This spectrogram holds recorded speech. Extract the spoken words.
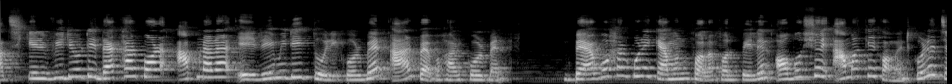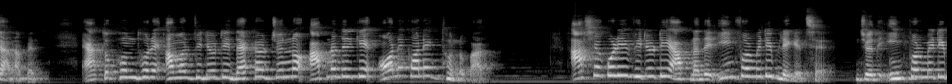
আজকের ভিডিওটি দেখার পর আপনারা এই রেমেডি তৈরি করবেন আর ব্যবহার করবেন। ব্যবহার করে কেমন ফলাফল পেলেন অবশ্যই আমাকে কমেন্ট করে জানাবেন। এতক্ষণ ধরে আমার ভিডিওটি দেখার জন্য আপনাদেরকে অনেক অনেক ধন্যবাদ। আশা করি ভিডিওটি আপনাদের ইনফরমেটিভ লেগেছে। যদি ইনফরমেটিভ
